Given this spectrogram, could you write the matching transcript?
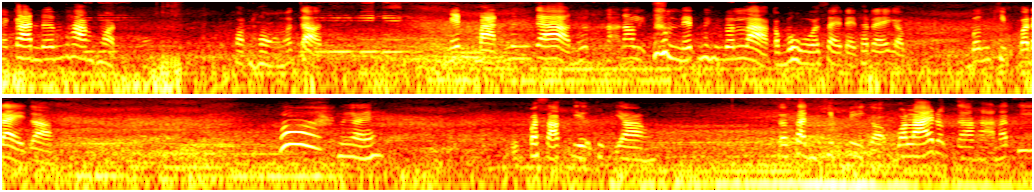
ในการเดินทางหอดหอดหองนะจ้ะเน็ตบาทหนึ่งจ้าเน็ตนั่งหลิเติมเน็ตหนึ่งดอลลาร์กับบูว่าใส่ได้เท่าใดกับเบิ้งคลิปบ่ได้จ้ะเหนื่อย อุปสรรคเยอะทุกอย่าง จะสั่นคลิปนี้ก็บ่ร้ายดอกจ้ะหาหน้าที่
